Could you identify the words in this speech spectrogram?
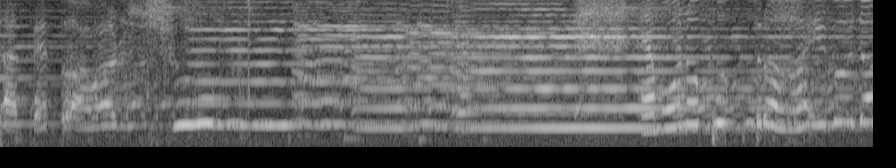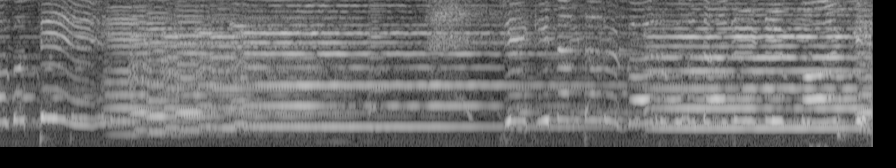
তাতে তো আমার সুখ। এমনও পুত্র হয় গো জগতে যে কিনা তার গর্ভধারিণী মাকে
